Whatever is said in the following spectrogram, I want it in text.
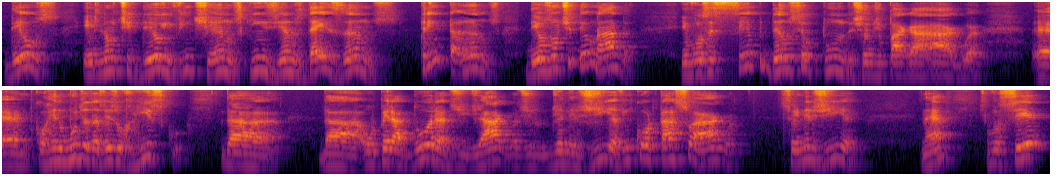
Deus, ele não te deu em 20 anos, 15 anos, 10 anos, 30 anos. Deus não te deu nada. E você sempre dando o seu tudo, deixando de pagar água, é, correndo muitas das vezes o risco da, da operadora de, de água, de, de energia, vir cortar a sua água, sua energia. Né? Você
